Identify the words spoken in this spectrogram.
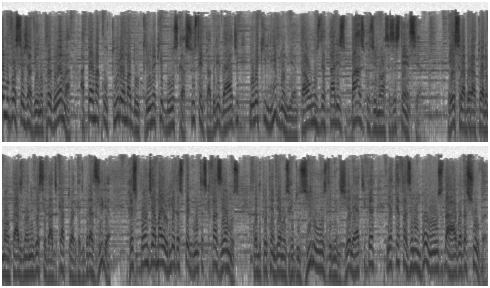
Como você já viu no programa, a permacultura é uma doutrina que busca a sustentabilidade e o equilíbrio ambiental nos detalhes básicos de nossa existência. Esse laboratório montado na Universidade Católica de Brasília responde à maioria das perguntas que fazemos quando pretendemos reduzir o uso de energia elétrica e até fazer um bom uso da água da chuva.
